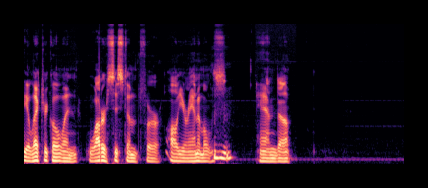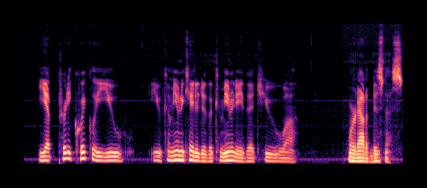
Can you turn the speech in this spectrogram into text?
the electrical and water system for all your animals, Mm-hmm. and uh, yet pretty quickly you you communicated to the community that you uh, weren't out of business.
